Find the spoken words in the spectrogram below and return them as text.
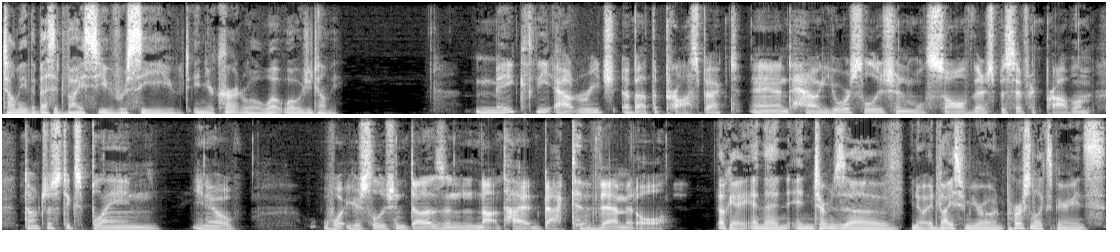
tell me the best advice you've received in your current role, what, what would you tell me? Make the outreach about the prospect and how your solution will solve their specific problem. Don't just explain, you know, what your solution does and not tie it back to them at all. Okay. And then in terms of, you know, advice from your own personal experience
